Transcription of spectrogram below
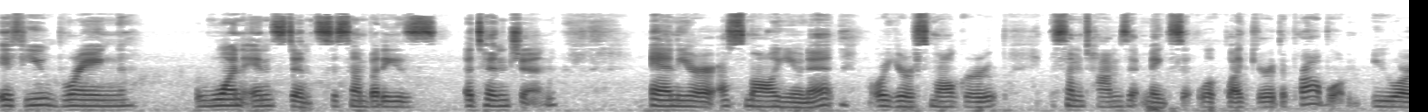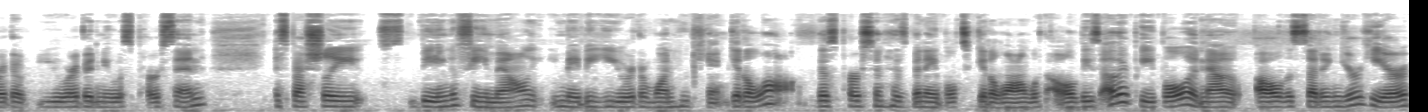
if you bring one instance to somebody's attention and you're a small unit or you're a small group sometimes it makes it look like you're the problem. You are the you are the newest person, especially being a female. Maybe you are the one who can't get along. This person has been able to get along with all these other people, and now all of a sudden you're here,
